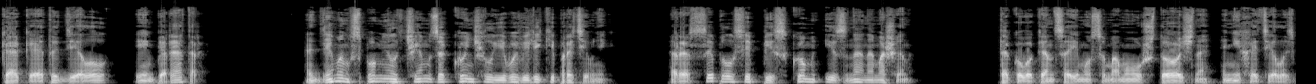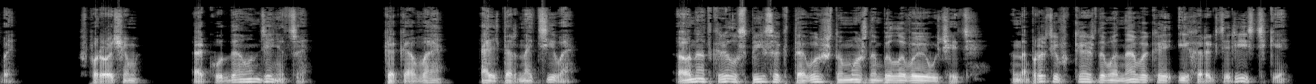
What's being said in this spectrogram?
как это делал император. Демон вспомнил, чем закончил его великий противник. Рассыпался песком из наномашин. Такого конца ему самому уж точно не хотелось бы. Впрочем, а куда он денется? Какова альтернатива? Он открыл список того, что можно было выучить. Напротив каждого навыка и характеристики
